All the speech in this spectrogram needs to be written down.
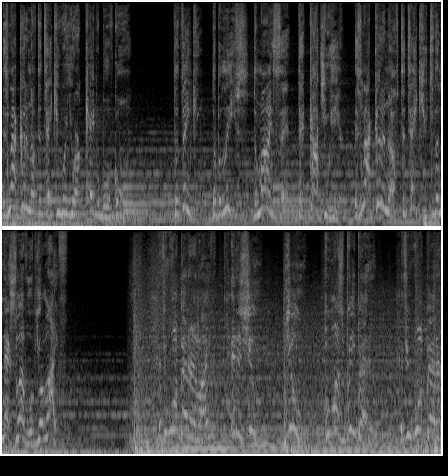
is not good enough to take you where you are capable of going. The thinking, the beliefs, the mindset that got you here is not good enough to take you to the next level of your life. If you want better in life, it is you, you, who must be better. If you want better,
